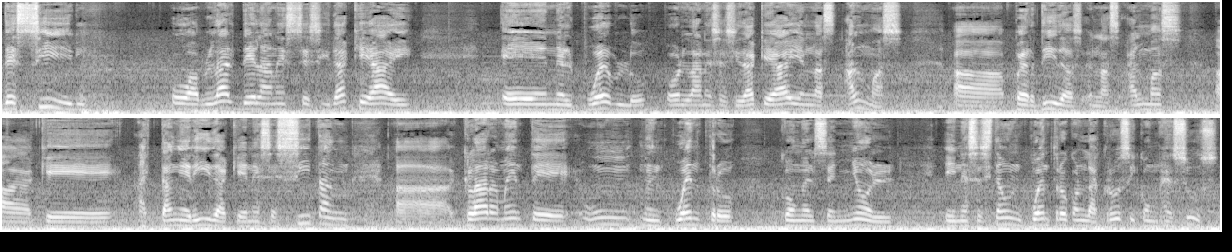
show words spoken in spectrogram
decir o hablar de la necesidad que hay en el pueblo o la necesidad que hay en las almas uh, perdidas, en las almas que están heridas, que necesitan uh, claramente un encuentro con el Señor y necesitan un encuentro con la cruz y con Jesús.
